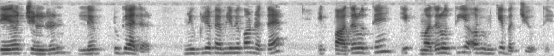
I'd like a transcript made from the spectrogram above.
their children live together nuclear family में कौन रहता है? एक फादर होते हैं, एक मदर होती है और उनके बच्चे होते हैं।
